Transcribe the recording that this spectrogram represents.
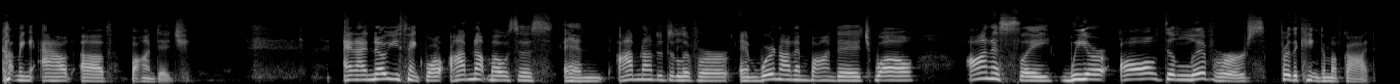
coming out of bondage. And I know you think, well, I'm not Moses and I'm not a deliverer and we're not in bondage. Well, honestly, we are all deliverers for the kingdom of God.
